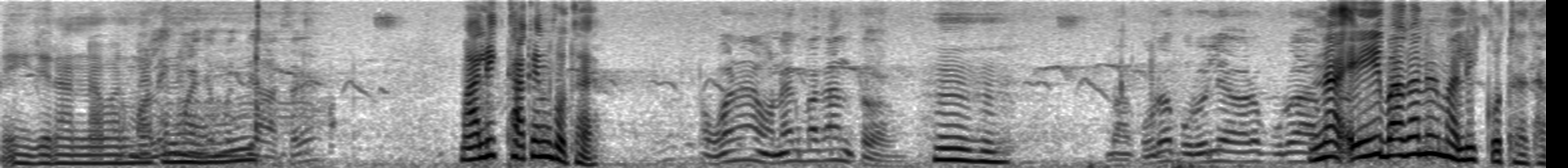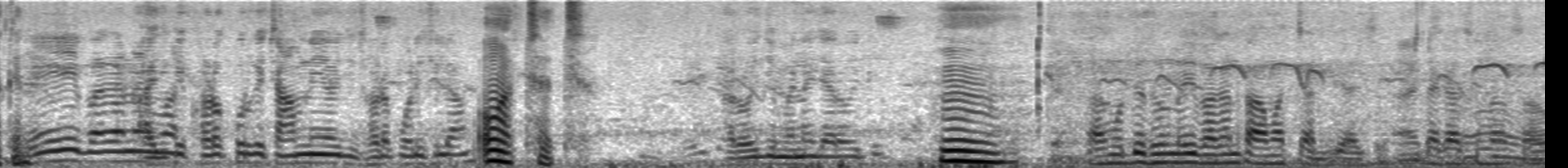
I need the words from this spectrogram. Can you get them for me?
এই যে রান্না বান্না মালিক এখানে। মালিক থাকেন কোথায়? ওখানে অনেক বাগান তো। হুম হুম। বাঁকুড়া পুরুলিয়া আরও পুরো না এই বাগানের মালিক কোথায় থাকেন? আজকে খড়গপুরকে ওই যে ঝড়ে পড়েছিলাম। ও আচ্ছা আচ্ছা। আর ওই যে ম্যানেজার ওইটি। হুম। তার মধ্যে ধরুন এই বাগানটা আমার চালিয়ে আছে। দেখাশোনা সব।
